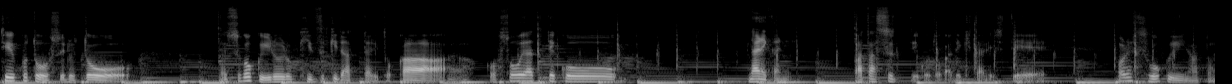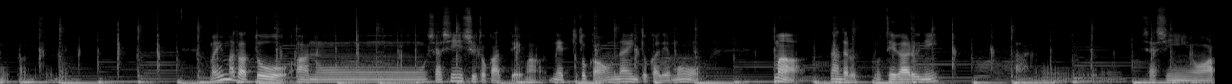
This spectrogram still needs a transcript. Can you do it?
ていうことをすると、すごくいろいろ気づきだったりとか、こうそうやってこう、何かに渡すっていうことができたりして、これすごくいいなと思ったんですよね。まあ、今だと、あのー、写真集とかって、まあ、ネットとかオンラインとかでも、まあ、なんだろう、手軽に、写真をアッ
